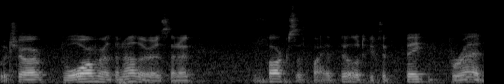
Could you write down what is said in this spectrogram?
which are warmer than others, and it fucks with my ability to bake bread."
